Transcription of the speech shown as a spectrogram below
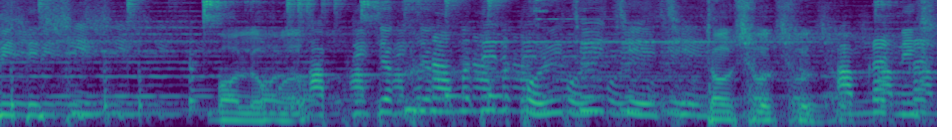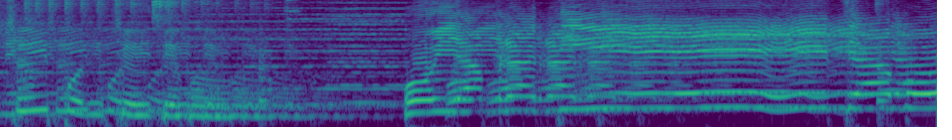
বিদেশি বলো আপনি যখন আমাদের পরিচয় চেয়েছেন আমরা নিশ্চয়ই পরিচয় দেব। ওই আমরা দিয়ে যাব।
